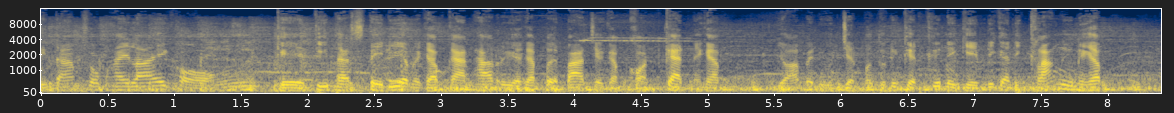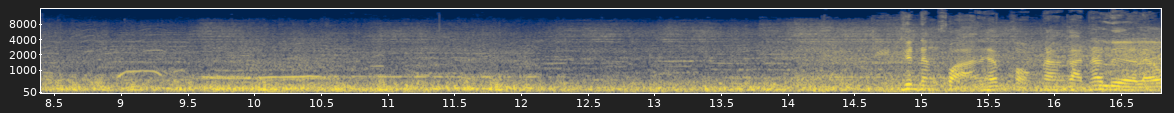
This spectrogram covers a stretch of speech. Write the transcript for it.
ติดตามชมไฮไลท์ของเกมที่แพทสเตเดียมนะครับการท่าเรือครับเปิดบ้านเจอกับขอนแก่นนะครับย้อนไปดู7ประตูที่เกิดขึ้นในเกมนี้กันอีกครั้งหนึ่งนะครับขึ้นทางขวานะครับของทางการท่าเรือแล้ว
